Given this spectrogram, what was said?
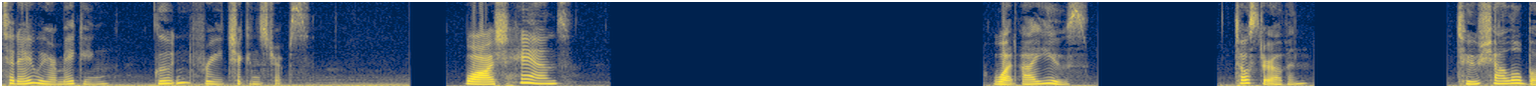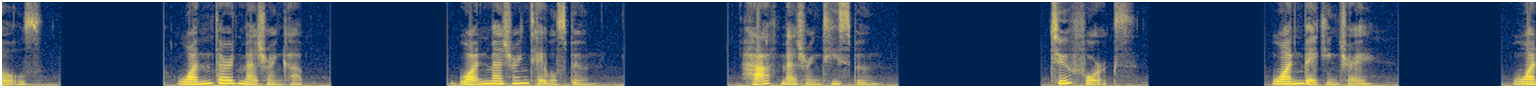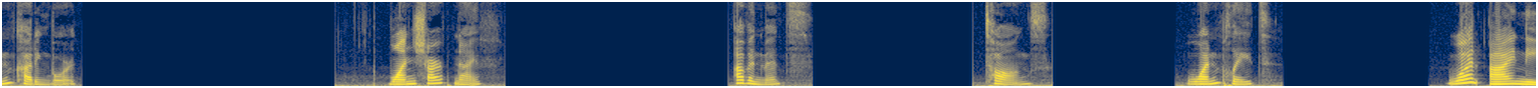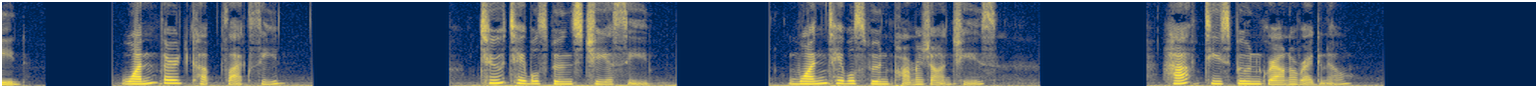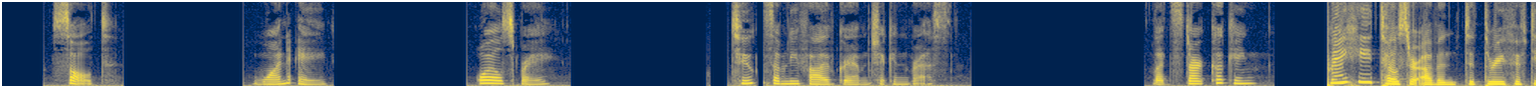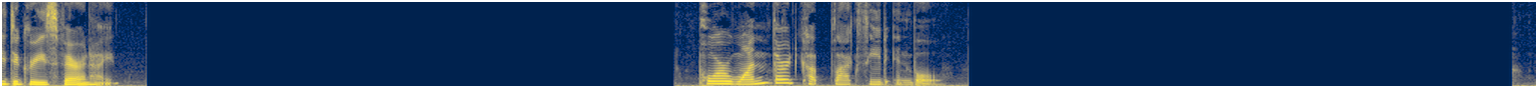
Today we are making gluten-free chicken strips. Wash hands. What I use. Toaster oven. Two shallow bowls. One third measuring cup. One measuring tablespoon. Half measuring teaspoon. Two forks. One baking tray. One cutting board. One sharp knife. Oven mitts. Tongs. One plate. What I need. 1 3rd cup flaxseed, 2 tablespoons chia seed, 1 tablespoon Parmesan cheese, half teaspoon ground oregano, salt, 1 egg, oil spray, 275 gram chicken breast. Let's start cooking. Preheat toaster oven to 350 degrees Fahrenheit. Pour 1 3rd cup flaxseed in bowl.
